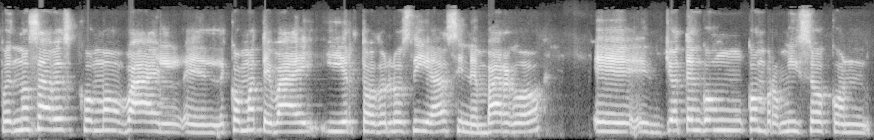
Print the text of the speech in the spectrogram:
pues no sabes cómo va el, cómo te va a ir todos los días. Sin embargo, eh, yo tengo un compromiso con,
